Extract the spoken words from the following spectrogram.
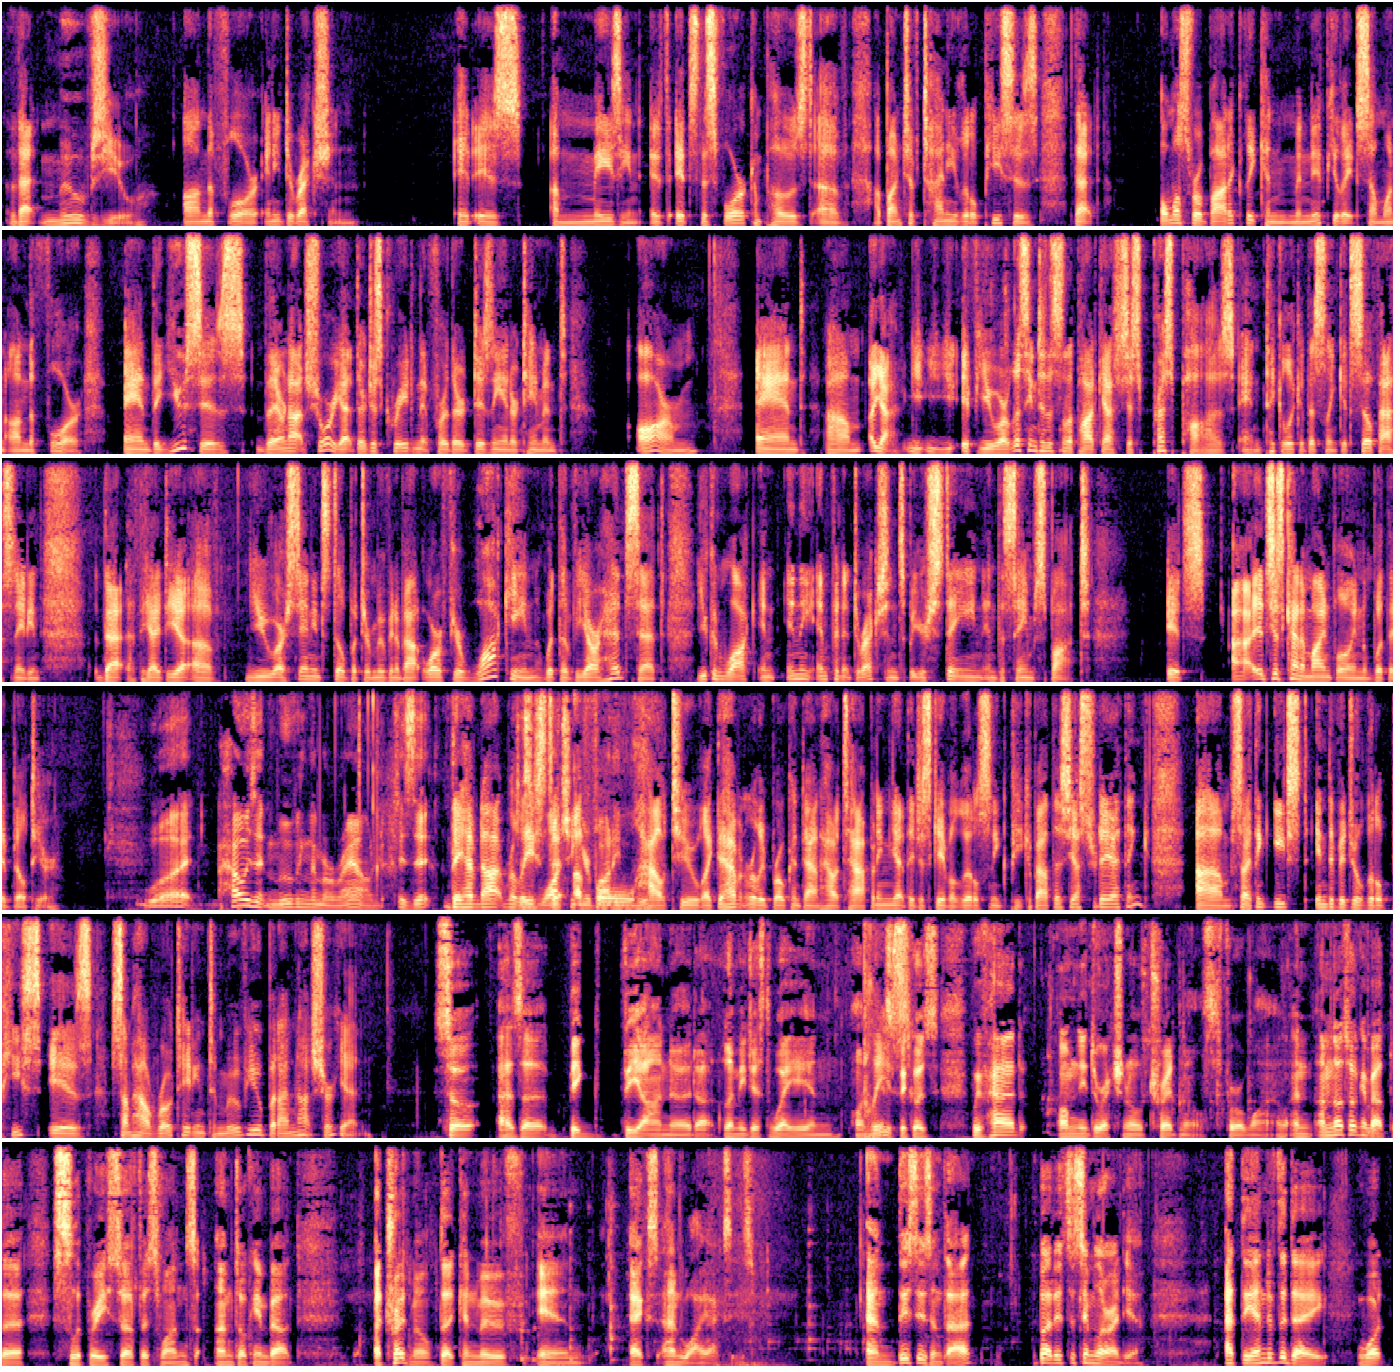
that moves you on the floor any direction. It is amazing. It, it's this floor composed of a bunch of tiny little pieces that almost robotically can manipulate someone on the floor. and the uses they're not sure yet. They're just creating it for their Disney Entertainment arm. And um, yeah, you, you, if you are listening to this on the podcast, just press pause and take a look at this link. It's so fascinating that the idea of you are standing still but you're moving about or if you're walking with the VR headset you can walk in any infinite directions but you're staying in the same spot. It's uh, it's just kind of mind-blowing what they've built here What? How is it moving them around? Is it they have not released watching a your body full move? how to like they haven't really broken down how it's happening yet they just gave a little sneak peek about this yesterday i think um, so i think each individual little piece is somehow rotating to move you but i'm not sure yet So, as a big VR nerd, uh, let me just weigh in on Please. this because we've had omnidirectional treadmills for a while, and I'm not talking about the slippery surface ones. I'm talking about a treadmill that can move in x and y axes. And this isn't that, but it's a similar idea. At the end of the day, what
